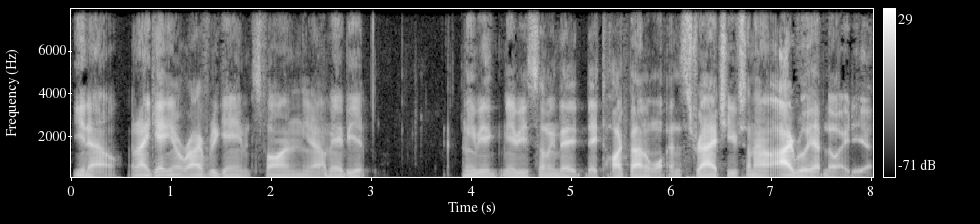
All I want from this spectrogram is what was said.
you know, and I get, you know, rivalry game, it's fun, you know, maybe it, maybe, maybe it's something they, they talked about in, the strategy or somehow. I really have no idea.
